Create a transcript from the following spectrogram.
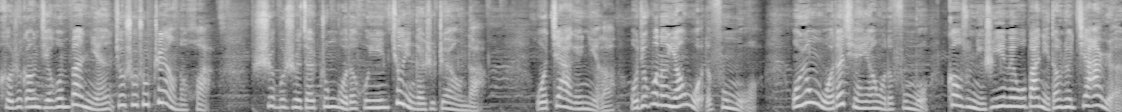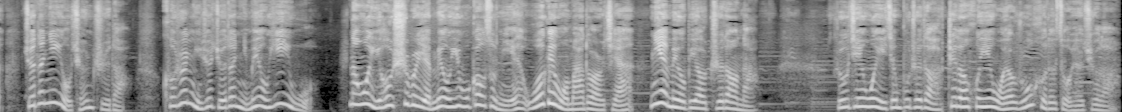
可是刚结婚半年就说出这样的话，是不是在中国的婚姻就应该是这样的？我嫁给你了，我就不能养我的父母？我用我的钱养我的父母，告诉你是因为我把你当成家人，觉得你有权知道。可是你却觉得你没有义务，那我以后是不是也没有义务告诉你我给我妈多少钱？你也没有必要知道呢。如今我已经不知道这段婚姻我要如何的走下去了。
